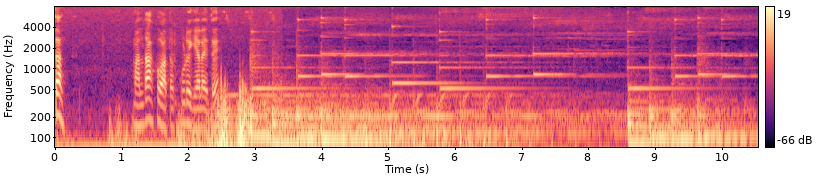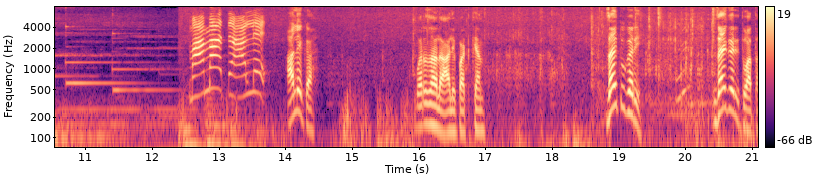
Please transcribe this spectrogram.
चल. मला दाखव आता कुठं गेलाय तो? मामा ते आले. आले का? बरं झालं आले पाटक्यान. जाय तू घरी. जाय घरी तू आता.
